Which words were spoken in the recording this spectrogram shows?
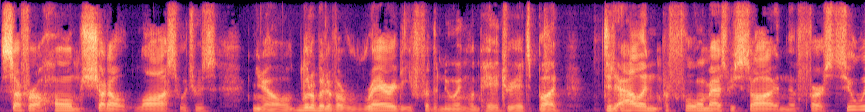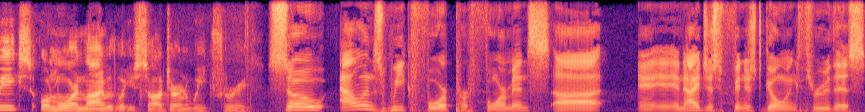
suffer a home shutout loss, which was, you know, a little bit of a rarity for the New England Patriots. But did Allen perform as we saw in the first two weeks, or more in line with what you saw during week three? So, Allen's week four performance, uh, and, I just finished going through this.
